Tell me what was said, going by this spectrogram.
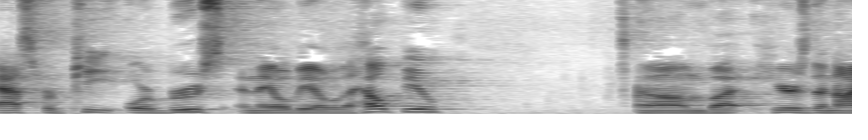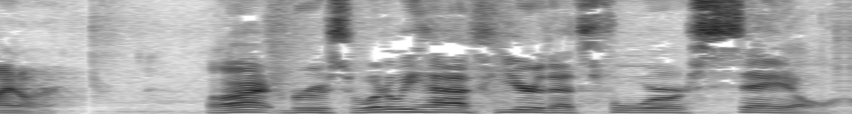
ask for Pete or Bruce, and they will be able to help you. Um, but here's the 9R. All right, Bruce, what do we have here that's for sale?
